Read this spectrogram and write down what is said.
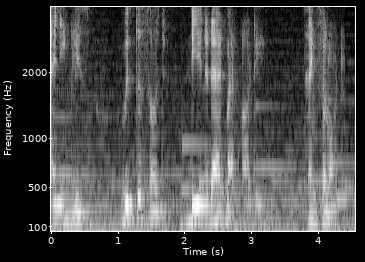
and English with the search DNA Diet by RT. Thanks a lot.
